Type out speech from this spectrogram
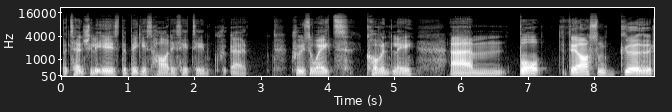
potentially is the biggest, hardest hitting uh, cruiserweight currently. Um, but there are some good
